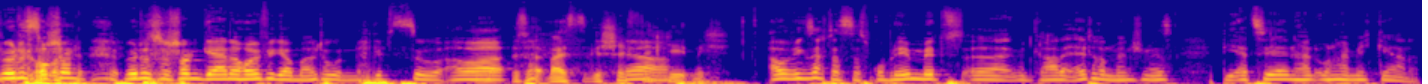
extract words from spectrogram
Würdest du, schon, würdest du schon gerne häufiger mal tun, gibst zu. Aber, ist halt meistens geschäftlich, ja. geht nicht. aber wie gesagt, das, das Problem mit, äh, mit gerade älteren Menschen ist, die erzählen halt unheimlich gerne.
